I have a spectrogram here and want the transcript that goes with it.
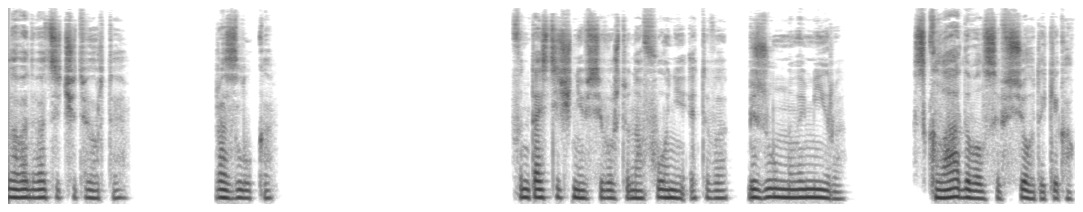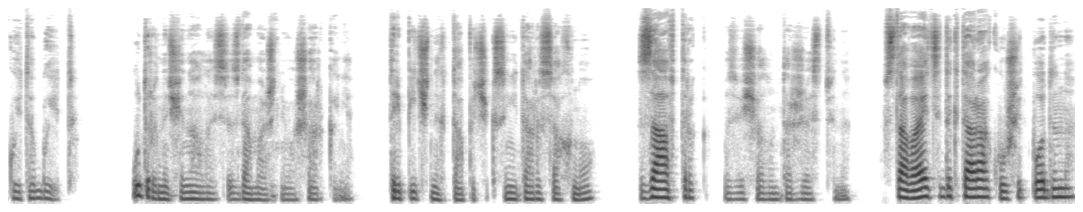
Глава 24. Разлука. Фантастичнее всего, что на фоне этого безумного мира складывался все-таки какой-то быт. Утро начиналось с домашнего шарканья, тряпичных тапочек санитара Сахно. «Завтрак», — возвещал он торжественно. «Вставайте, доктора, кушать подано».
